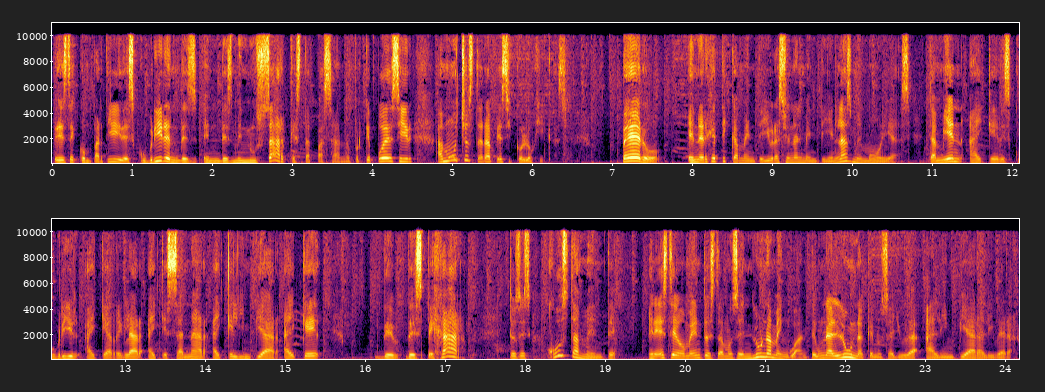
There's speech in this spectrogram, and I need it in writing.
desde compartir y descubrir en, en desmenuzar qué está pasando, porque puedes ir a muchas terapias psicológicas, pero energéticamente, vibracionalmente y en las memorias, también hay que descubrir, hay que arreglar, hay que sanar, hay que limpiar, hay que despejar. Entonces, justamente en este momento estamos en luna menguante, una luna que nos ayuda a limpiar, a liberar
